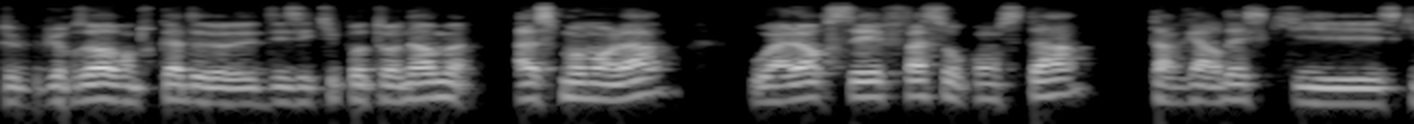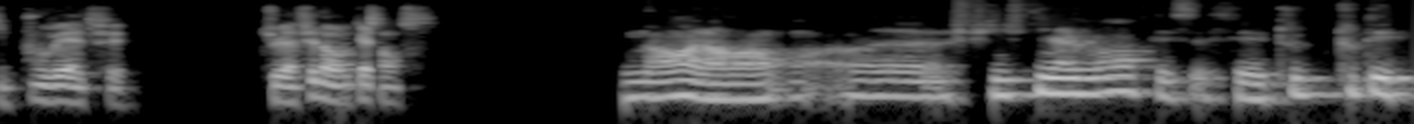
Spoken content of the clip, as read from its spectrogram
de Burzor, en tout cas de, des équipes autonomes à ce moment-là, ou alors c'est face au constat tu as regardé ce qui, ce qui pouvait être fait. Tu l'as fait dans quel sens? Non, alors euh, finalement, c'est, tout, tout, est,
